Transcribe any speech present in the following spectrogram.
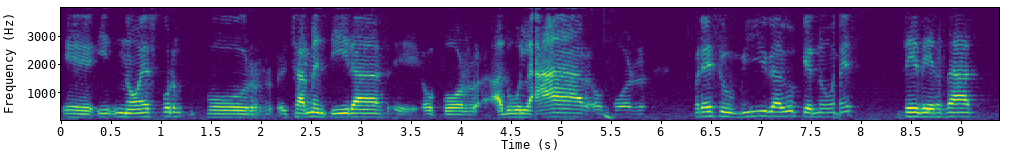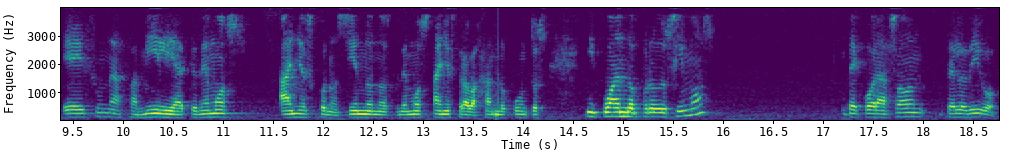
Eh, y no es por, por echar mentiras eh, o por adular o por presumir algo que no es. De verdad es una familia, tenemos años conociéndonos, tenemos años trabajando juntos. Y cuando producimos, de corazón, te lo digo,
